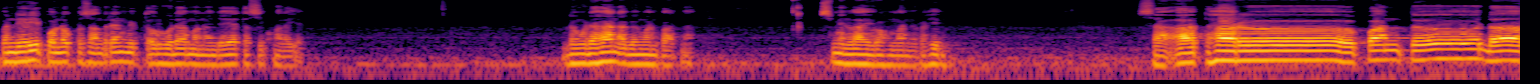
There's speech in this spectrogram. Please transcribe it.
pendiri Pondok Pesantren Miftahul Huda Manonjaya Tasikmalaya. Mudah-mudahan agak manfaatnya. Bismillahirrahmanirrahim. Saat harapan terdatang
